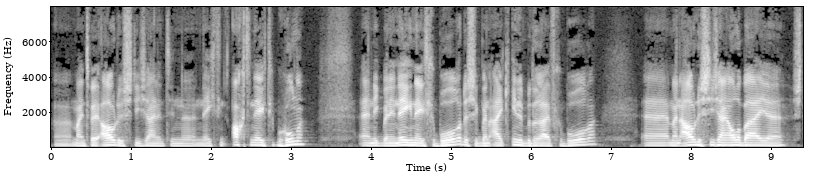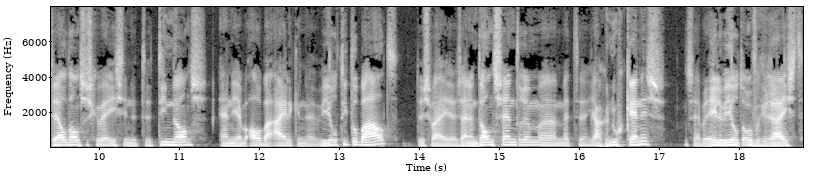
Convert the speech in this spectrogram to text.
Eh, mijn twee ouders die zijn het in eh, 1998 begonnen. En ik ben in 99 geboren, dus ik ben eigenlijk in het bedrijf geboren. Eh, mijn ouders die zijn allebei eh stijldansers geweest in het eh, tiendans. En die hebben allebei eigenlijk een eh, wereldtitel behaald. Dus wij eh, zijn een danscentrum eh, met eh, ja, genoeg kennis. Ze hebben de hele wereld over gereisd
